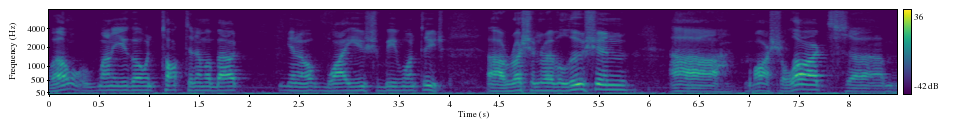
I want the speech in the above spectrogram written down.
Well, why don't you go and talk to them about, you know, why you should be one to teach? Uh, Russian Revolution, uh, martial arts, um,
